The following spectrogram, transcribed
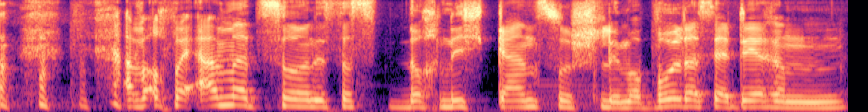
Aber auch bei Amazon ist das noch nicht ganz so schlimm, obwohl das ja deren,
